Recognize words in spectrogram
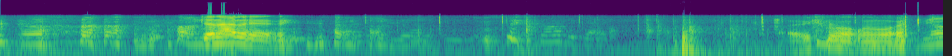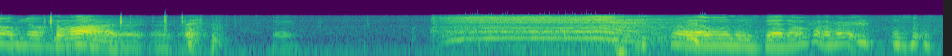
Get out of here. Right, come on, one more. No, no. Come on. All right, all right, all right. Oh, that one wasn't as bad. That one kind of hurt.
